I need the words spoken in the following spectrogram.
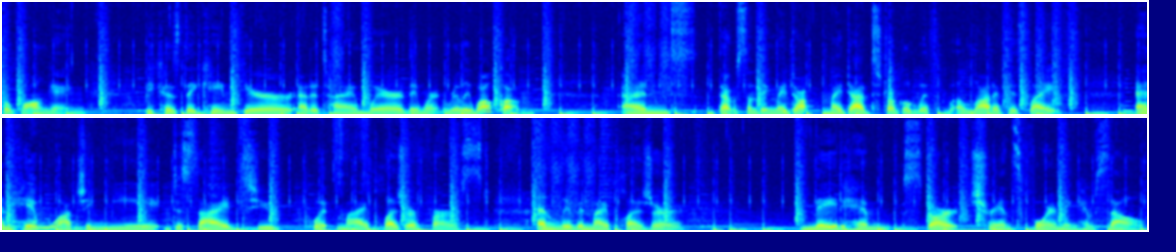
belonging because they came here at a time where they weren't really welcome and that was something my do- my dad struggled with a lot of his life and him watching me decide to put my pleasure first and live in my pleasure made him start transforming himself.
